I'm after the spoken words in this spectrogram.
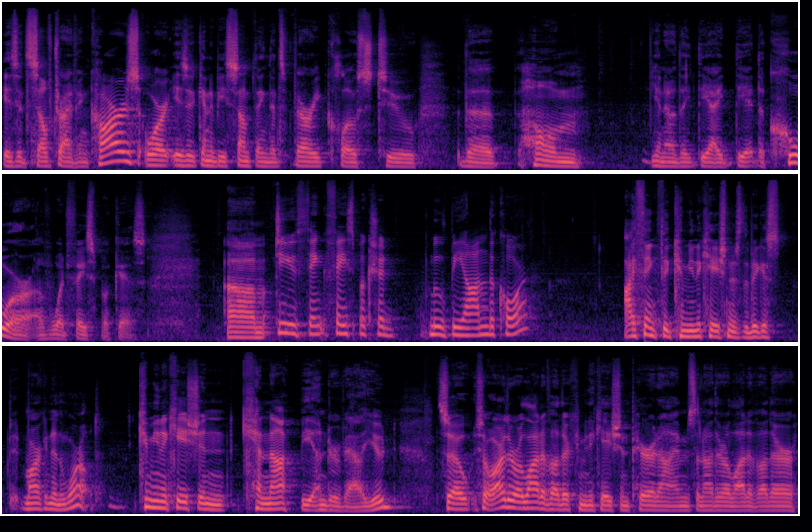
Is it self-driving cars, or is it going to be something that's very close to the home? You know, the the the, the core of what Facebook is. Um, Do you think Facebook should move beyond the core? I think that communication is the biggest market in the world. Communication cannot be undervalued. So, so are there a lot of other communication paradigms, and are there a lot of other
